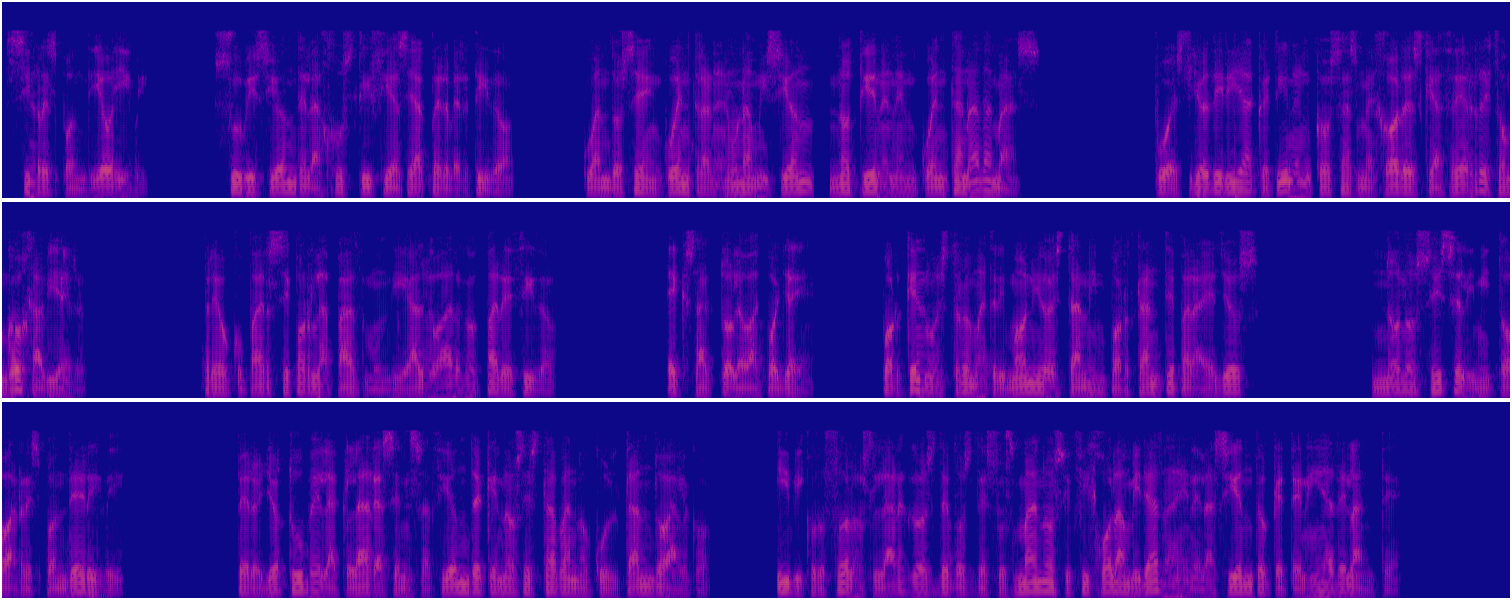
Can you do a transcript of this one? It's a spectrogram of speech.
Sí respondió Ivy. Su visión de la justicia se ha pervertido. Cuando se encuentran en una misión, no tienen en cuenta nada más. Pues yo diría que tienen cosas mejores que hacer, rezongó Javier. Preocuparse por la paz mundial o algo parecido. Exacto, lo apoyé. ¿Por qué nuestro matrimonio es tan importante para ellos? No lo sé, se limitó a responder Ivy. Pero yo tuve la clara sensación de que nos estaban ocultando algo. Ivy cruzó los largos dedos de sus manos y fijó la mirada en el asiento que tenía delante.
